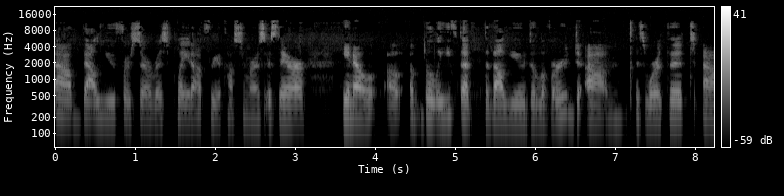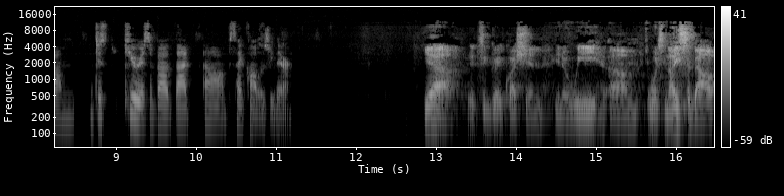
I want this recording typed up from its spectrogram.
uh, value for service played out for your customers? Is there, you know, a, a belief that the value delivered um, is worth it? Um, just curious about that uh, psychology there. Yeah, it's a great question. You know, we um, what's nice about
